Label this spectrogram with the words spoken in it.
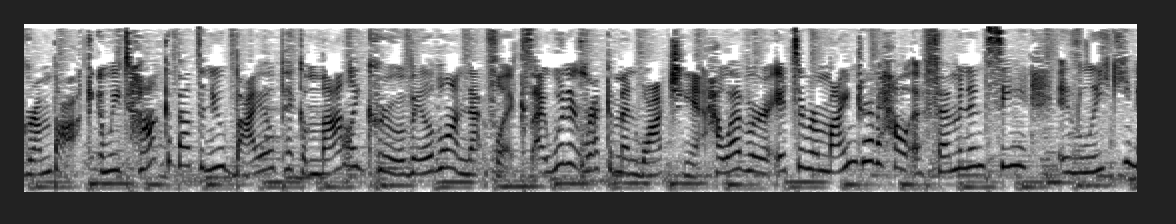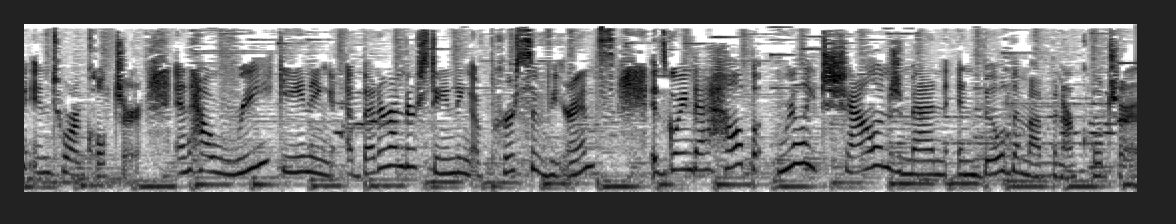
Grumbach, and we talk about the new biopic Motley Crue available on Netflix. I wouldn't recommend watching it. However, it's a reminder of how effeminacy is leaking into our culture and how regaining a better understanding of perseverance is going to help really challenge men and build them up in our culture.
